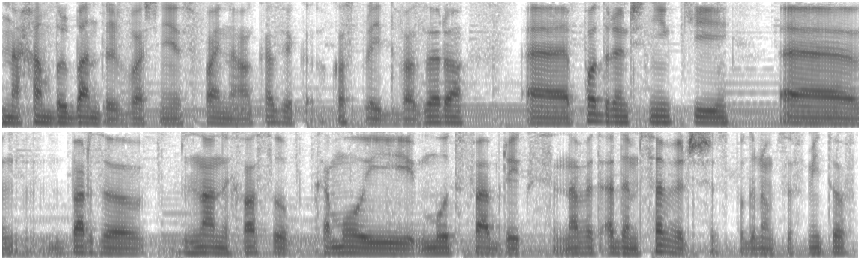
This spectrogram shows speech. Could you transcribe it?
Na Humble Bundle właśnie jest fajna okazja, cosplay 2.0, e, podręczniki e, bardzo znanych osób, Kamui, Mood Fabrics, nawet Adam Savage z Pogromców Mitów.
